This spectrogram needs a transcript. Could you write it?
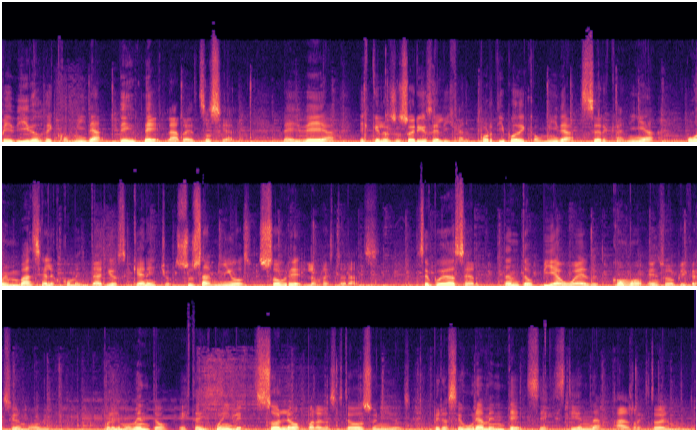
pedidos de comida desde la red social. La idea es que los usuarios elijan por tipo de comida, cercanía o en base a los comentarios que han hecho sus amigos sobre los restaurantes. Se puede hacer tanto vía web como en su aplicación móvil. Por el momento está disponible solo para los Estados Unidos, pero seguramente se extienda al resto del mundo.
